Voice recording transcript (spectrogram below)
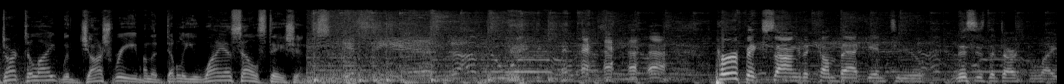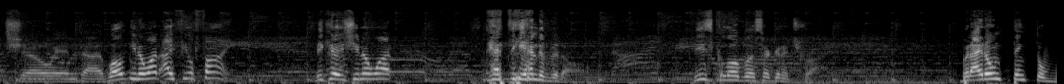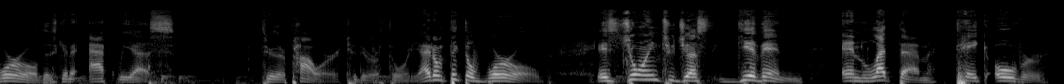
Dark to Light with Josh Reed on the WYSL stations. Perfect song to come back into. This is the Dark to Light show. And, uh, well, you know what? I feel fine. Because, you know what? At the end of it all, these globalists are going to try. But I don't think the world is going to acquiesce to their power, to their authority. I don't think the world is joined to just give in and let them take over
